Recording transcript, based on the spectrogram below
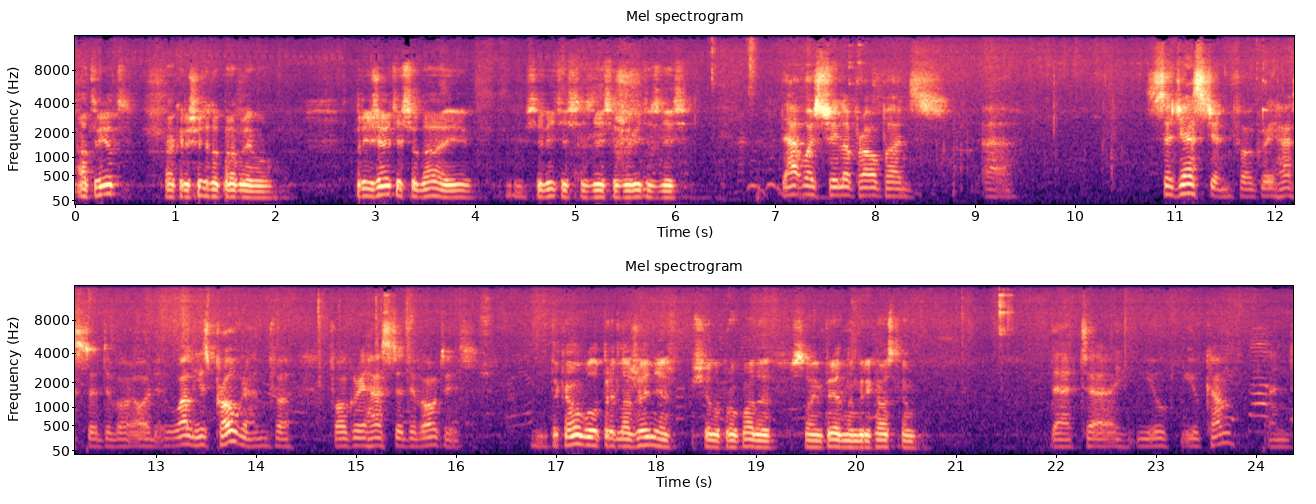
Ответ, как решить эту проблему. Приезжайте сюда и селитесь здесь и живите здесь. That was Srila Prabhupada's uh, suggestion for Grihasta devotees, well, his program for, for Grihasta devotees. Таково было предложение Шила Прупада своим преданным грехасткам. that uh, you you come and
